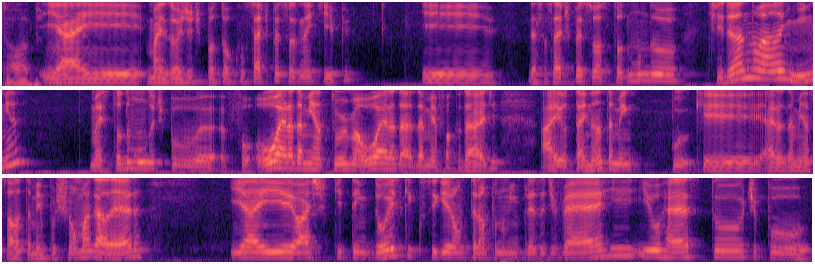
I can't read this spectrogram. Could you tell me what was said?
Top. E aí. Mas hoje, tipo, eu tô com sete pessoas na equipe. E dessas sete pessoas, todo mundo. Tirando a Aninha, mas todo mundo, tipo, ou era da minha turma, ou era da, da minha faculdade. Aí o Tainan também, que era da minha sala, também puxou uma galera. E aí eu acho que tem dois que conseguiram um trampo numa empresa de VR e o resto, tipo,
